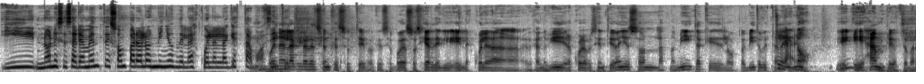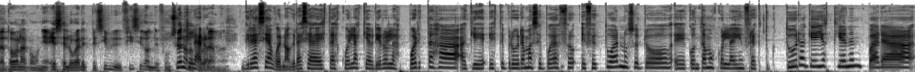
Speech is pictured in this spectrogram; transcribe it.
y no necesariamente son para los niños de la escuela en la que estamos. buena la aclaración que hace usted, porque se puede asociar de que en la escuela Alejandro y la escuela Presidente Ibáñez son las mamitas, que los papitos que están ahí. No, eh, es amplio esto para toda la comunidad. Es el lugar específico y físico donde funcionan los programas. Gracias, bueno, gracias a estas escuelas que abrieron las puertas a, que este programa se pueda efectuar, nosotros eh, contamos con la infraestructura que ellos tienen para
